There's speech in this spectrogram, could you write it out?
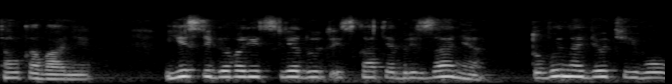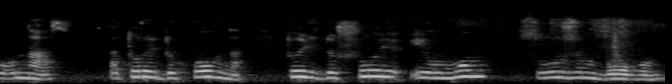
Толкование – если, говорит, следует искать обрезания, то вы найдете его у нас, который духовно, то есть душою и умом служим Богу.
